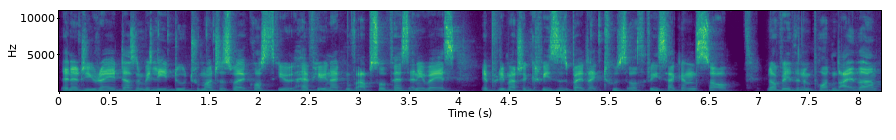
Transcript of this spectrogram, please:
The energy rate doesn't really do too much as well, because you have your Unite move up so fast anyways. It pretty much increases by like two or three seconds, so not really that important either.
